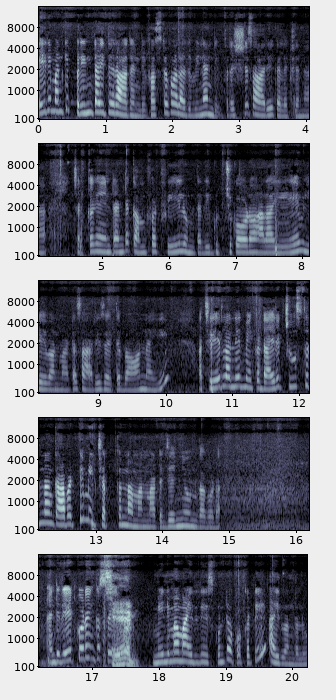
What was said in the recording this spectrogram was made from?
ఏది మనకి ప్రింట్ అయితే రాదండి. ఫస్ట్ ఆఫ్ ఆల్ అది వినండి. ఫ్రెష్ సారీ కలెక్షన్ చక్కగా ఏంటంటే కంఫర్ట్ ఫీల్ ఉంటుంది. గుచ్చుకోవడం అలా ఏమి లేవు సారీస్ అయితే బాగున్నాయి. ఆ చీరలు అనేది మీకు డైరెక్ట్ చూస్తున్నాం కాబట్టి మీకు చెప్తున్నాం అనమాట జెన్యున్గా కూడా. అండ్ రేట్ కూడా ఇంకా సేమ్. మినిమం ఐదు తీసుకుంటే ఒక్కొక్కటి ఐదు వందలు.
